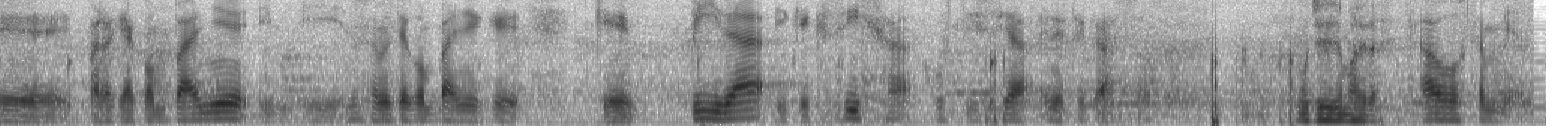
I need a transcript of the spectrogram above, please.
eh, para que acompañe y, no solamente acompañe, que, que pida y que exija justicia en este caso. Muchísimas gracias. A vos también.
